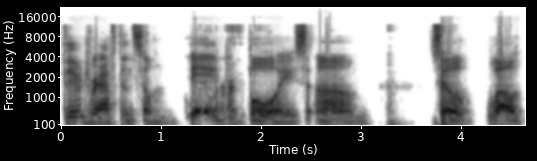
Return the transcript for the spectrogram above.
they're drafting some big boys. Um, so well,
